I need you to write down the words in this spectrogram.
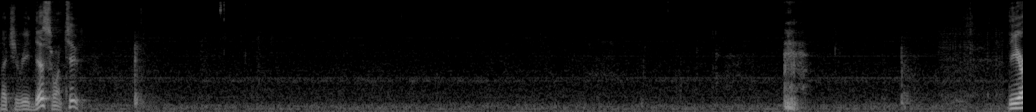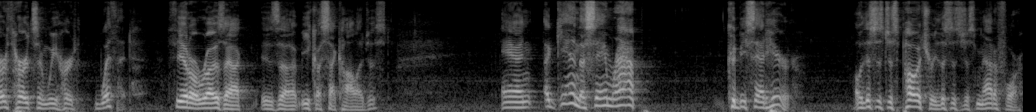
Let you read this one too. The earth hurts and we hurt with it. Theodore Roszak is an eco-psychologist. And again, the same rap could be said here. Oh, this is just poetry, this is just metaphor.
